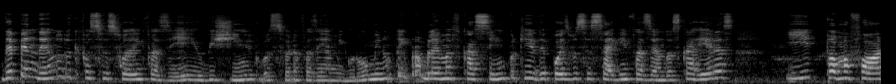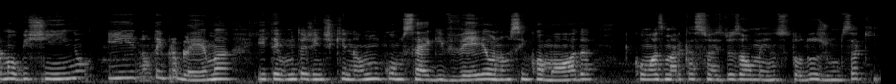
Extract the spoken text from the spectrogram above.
Dependendo do que vocês forem fazer e o bichinho que vocês forem fazer em amigurumi, não tem problema ficar assim, porque depois vocês seguem fazendo as carreiras e toma forma o bichinho e não tem problema. E tem muita gente que não consegue ver ou não se incomoda com as marcações dos aumentos todos juntos aqui.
